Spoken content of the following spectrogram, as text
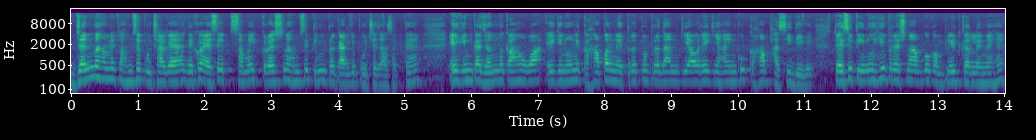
जन्म हमें, हमसे पूछा गया है। देखो, ऐसे समय प्रश्न हमसे तीन प्रकार के पूछे जा सकते हैं। एक इनका जन्म कहाँ हुआ, एक इन्होंने कहाँ पर नेतृत्व प्रदान किया और एक यहाँ इनको कहाँ फांसी दी गई। तो ऐसे तीनों ही प्रश्न आपको कंप्लीट कर लेने हैं।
